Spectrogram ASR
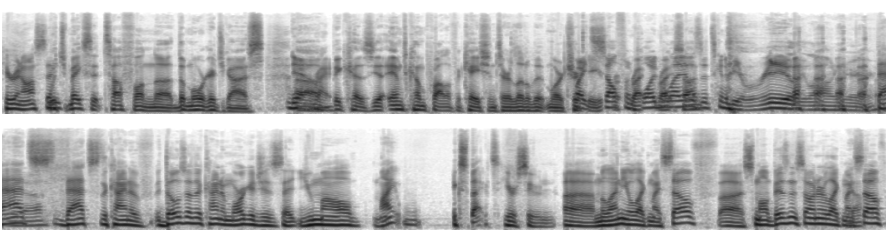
here in Austin. Which makes it tough on the, the mortgage guys. Yeah. uh, Right. Because yeah, income qualifications are a little bit more tricky. Like self-employed Right- right, millennials, son? it's going to be a really long year. That's that's the kind of those are the kind of mortgages that you all might expect here soon. Uh, millennial like myself, uh, small business owner like myself,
